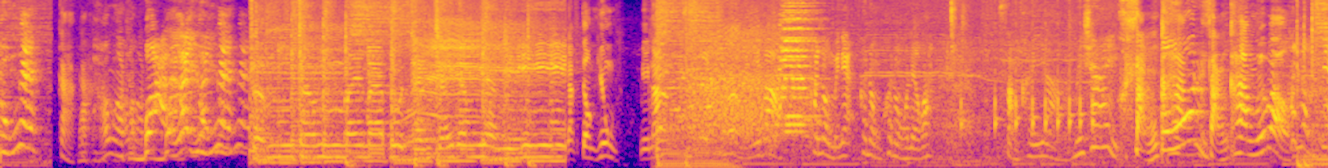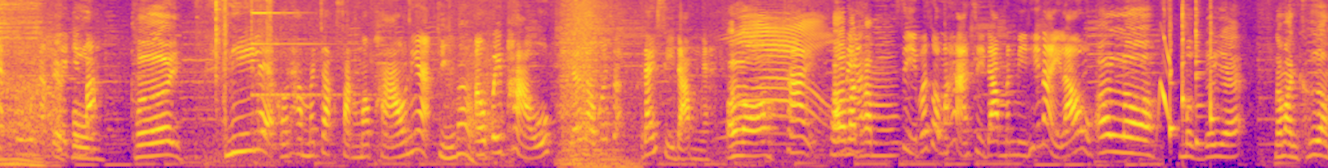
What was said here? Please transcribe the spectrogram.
ยุงไง กากมะพร้าวเงาทำบ้าอะไรไล่ยุงไงทำทำไมมาพูดแทนใจดำอย่างนี้อยากต้องยุ่ง มีมั้ยนี่เปล่า ขนมไหมเนี่ย ขนมขนมอะไรวะ สังขยา ไม่ใช่ สังคังสังคังหรือเปล่า ขนมเปียกปูนอะเคเปียกยกินปูนปะเคย นี่แหละเขาทำมาจากสังมะพร้าวเนี่ย จริงเปล่าเอาไปเผาแล้วเราก็จะได้สีดำไง อ๋อเหรอ ใช่พอมาทำเพระไงั้นสีผสมอาหารสีดำมันมีที่ไหนเล่า อ๋อเหรอหมึกเยอะแยะ น้ำมันเครื่อง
